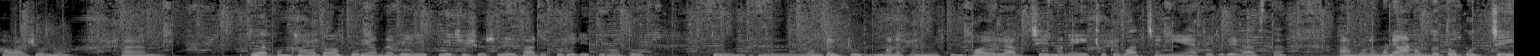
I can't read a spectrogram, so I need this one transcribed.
খাওয়ার জন্য। তো এখন খাওয়া দাওয়া করে আমরা বেরিয়ে পড়েছি শ্বশুরের গাড়ি করে রীতিমতো। তো মনটা একটু মানে খুব ভয়ও লাগছে। মানে এই ছোট বাচ্চা নিয়ে এত দূরের রাস্তা। আর মনে মনে আনন্দ তো হচ্ছেই।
